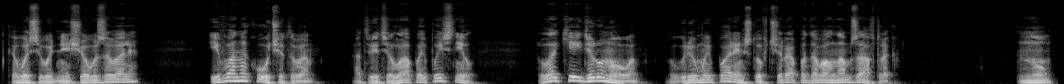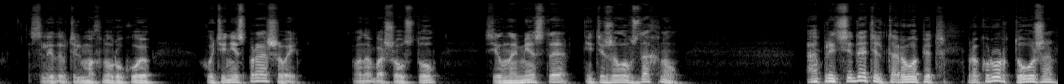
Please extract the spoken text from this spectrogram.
кого сегодня еще вызывали? Ивана Кочетова, — ответил Лапа и пояснил. Лакей Дерунова, угрюмый парень, что вчера подавал нам завтрак. Ну, — следователь махнул рукою, — хоть и не спрашивай. Он обошел стол, сел на место и тяжело вздохнул. А председатель торопит, прокурор тоже.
